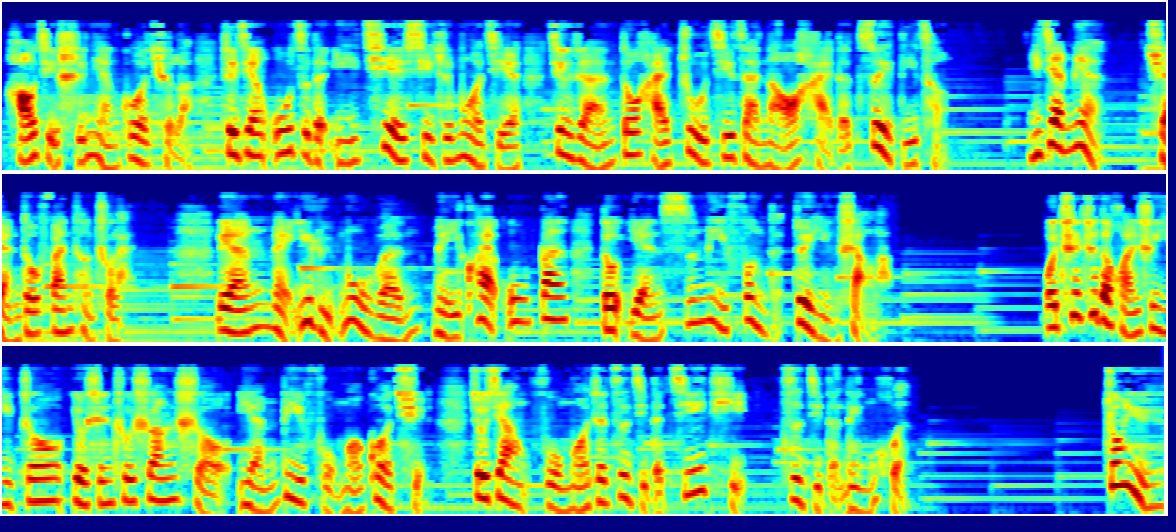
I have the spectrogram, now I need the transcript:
好几十年过去了，这间屋子的一切细枝末节，竟然都还筑基在脑海的最低层，一见面全都翻腾出来。连每一缕木纹、每一块污斑都严丝密缝的对应上了。我痴痴的环视一周，又伸出双手，岩壁抚摸过去，就像抚摸着自己的机体、自己的灵魂。终于，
